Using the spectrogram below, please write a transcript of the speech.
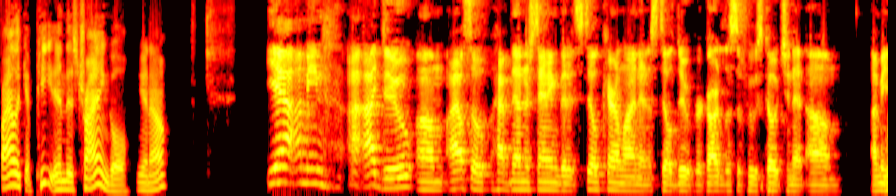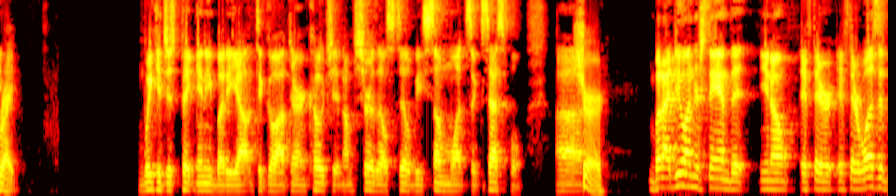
finally compete in this triangle. You know. Yeah, I mean, I, I do. Um, I also have the understanding that it's still Carolina and it's still Duke, regardless of who's coaching it. Um, I mean, right we could just pick anybody out to go out there and coach it, and I'm sure they'll still be somewhat successful. Uh, sure. But I do understand that you know if there if there was a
